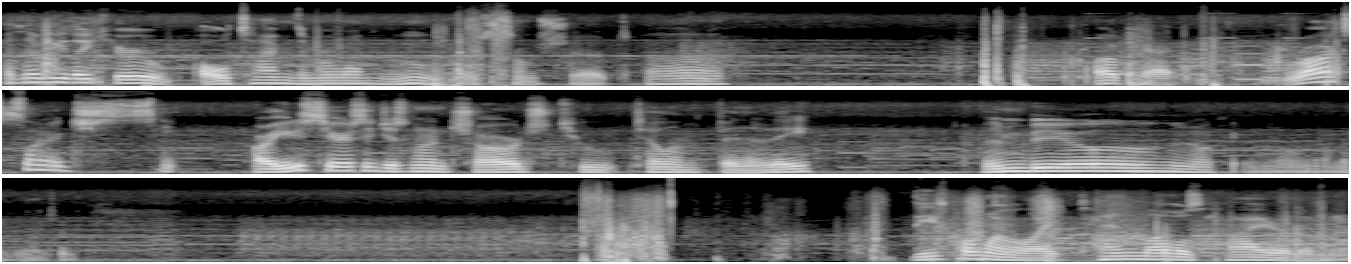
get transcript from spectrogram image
That'd be like your all-time number one move or some shit. Uh. Okay. Rock slide. Are you seriously just gonna charge to till infinity? And beyond. Okay, no, no, not gonna joke. These Pokemon are like 10 levels higher than me.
